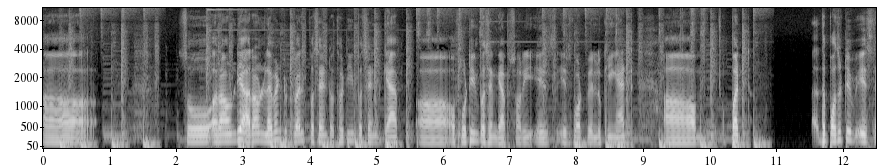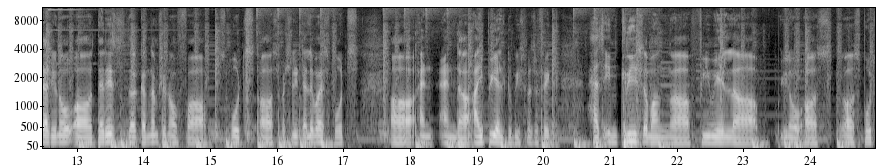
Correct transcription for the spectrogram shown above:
Uh, so around yeah around 11 to 12 percent or 13 percent gap uh, or 14 percent gap sorry is is what we're looking at um, but the positive is that you know uh, there is the consumption of uh, sports, uh, especially televised sports, uh, and and uh, IPL to be specific, has increased among uh, female you know sports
